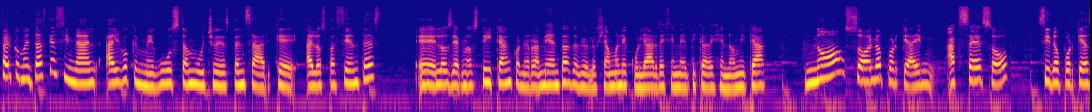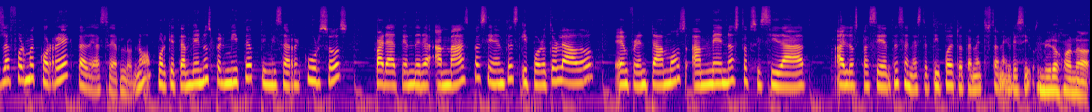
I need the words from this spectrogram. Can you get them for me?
Fer, comentaste al final algo que me gusta mucho y es pensar que a los pacientes eh, los diagnostican con herramientas de biología molecular, de genética, de genómica, no solo porque hay acceso, sino porque es la forma correcta de hacerlo, ¿no? Porque también nos permite optimizar recursos para atender a más pacientes y por otro lado enfrentamos a menos toxicidad a los pacientes en este tipo de tratamientos tan agresivos. Mira Juana,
